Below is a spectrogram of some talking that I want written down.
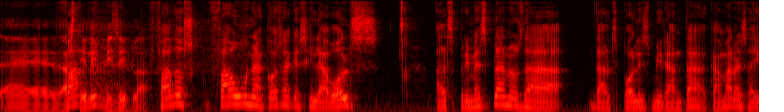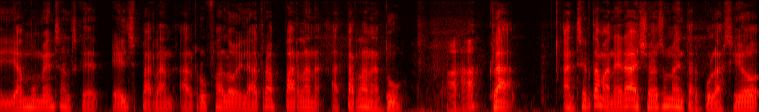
eh, d'estil invisible. Fa, dos, fa una cosa que si la vols... Els primers planos de, dels polis mirant a càmera, és a dir, hi ha moments en que ells parlen, el Ruffalo i l'altre parlen, et parlen a tu. Ahà, Clar, en certa manera això és una interpolació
